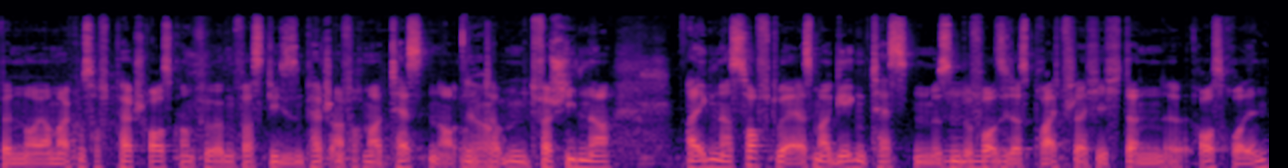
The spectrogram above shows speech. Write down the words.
wenn ein neuer Microsoft-Patch rauskommt für irgendwas, die diesen Patch einfach mal testen und Ja. mit verschiedener eigener Software erstmal gegentesten müssen, Mhm. bevor sie das breitflächig dann äh, ausrollen.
